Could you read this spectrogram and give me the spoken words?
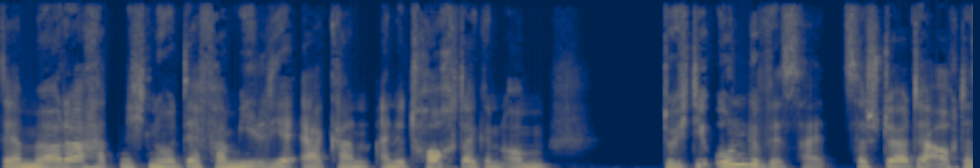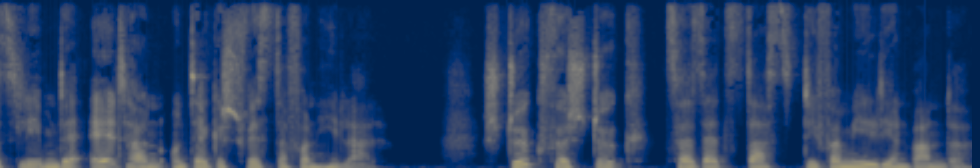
der Mörder hat nicht nur der Familie Erkan eine Tochter genommen, durch die Ungewissheit zerstört er auch das Leben der Eltern und der Geschwister von Hilal. Stück für Stück zersetzt das die Familienbande.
